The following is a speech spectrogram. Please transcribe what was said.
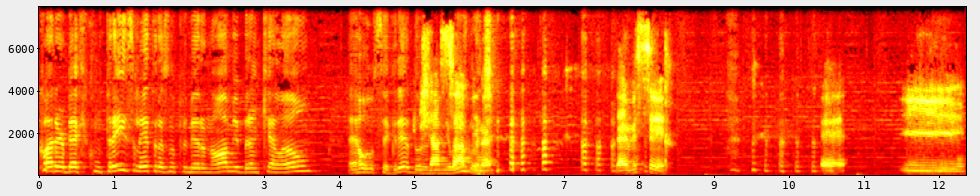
quarterback com três letras no primeiro nome, branquelão, é o segredo? Já sabe, England? né? Deve ser. É, e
